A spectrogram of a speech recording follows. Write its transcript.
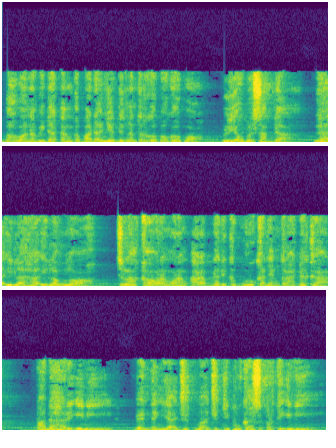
bahwa Nabi datang kepadanya dengan tergopoh-gopoh. Beliau bersabda, La ilaha illallah, celaka orang-orang Arab dari keburukan yang telah dekat. Pada hari ini, benteng Ya'jud Ma'jud dibuka seperti ini.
